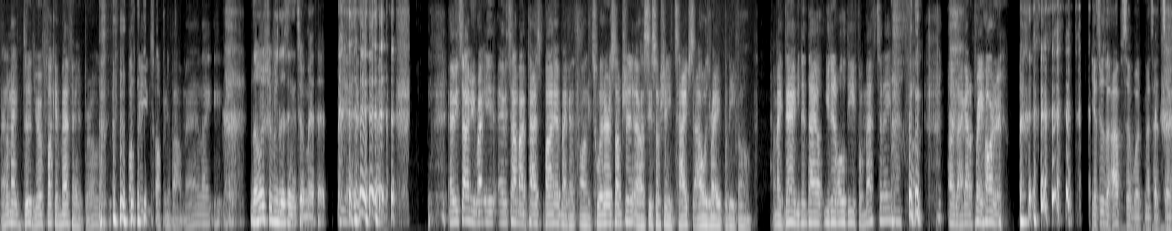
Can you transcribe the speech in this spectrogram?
And I'm like, dude, you're a fucking meth head, bro. Like, what the fuck are you talking about, man? Like, No one should be listening to a method. every time you write, every time I pass by him, like on Twitter or some shit, and I see some shit he types, I always write believe. Oh, I'm like, damn, you didn't die, you didn't OD for meth today, man. Fuck. I was like, I gotta pray harder. yeah, have to do the opposite of what meth heads say.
